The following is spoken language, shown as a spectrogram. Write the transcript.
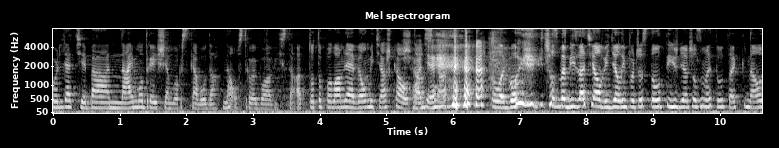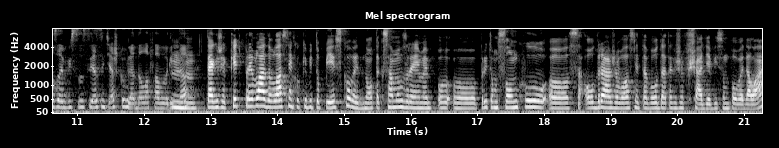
podľa teba najmodrejšia morská voda na ostrove Boavista? A toto podľa mňa je veľmi ťažká otázka, Všade. lebo čo sme by zatiaľ videli počas toho týždňa, čo sme tu, tak naozaj by som si asi ťažko hľadala favorita. Mm-hmm. Takže keď prevláda vlastne ako keby to pieskové dno, tak samozrejme po, o, pri tom slnku o, sa odráža vlastne tá voda, takže všade by som povedala.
